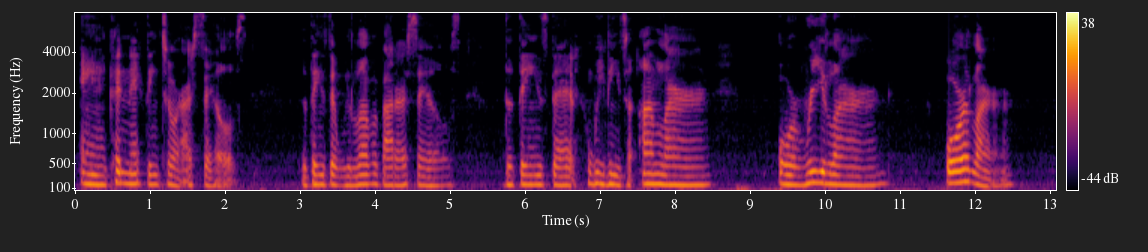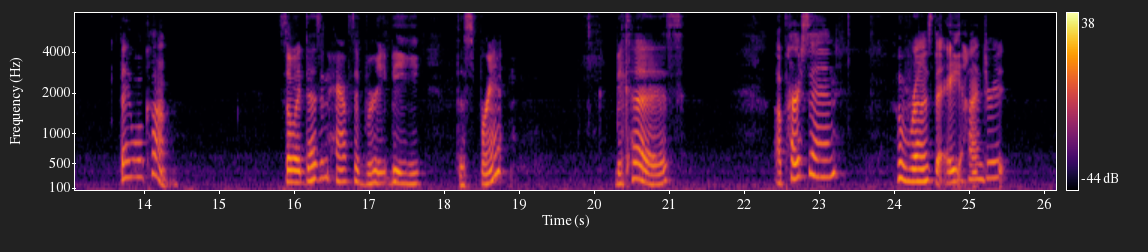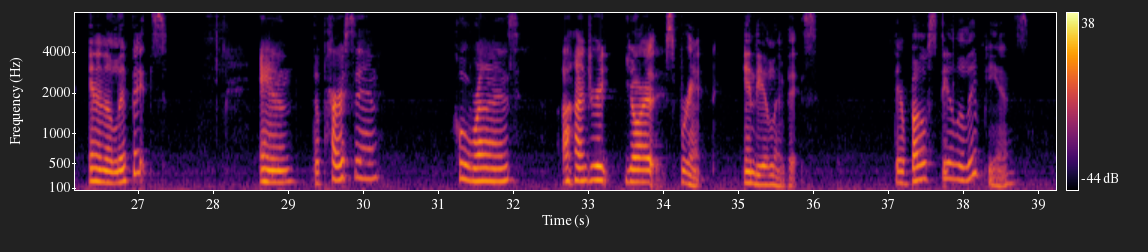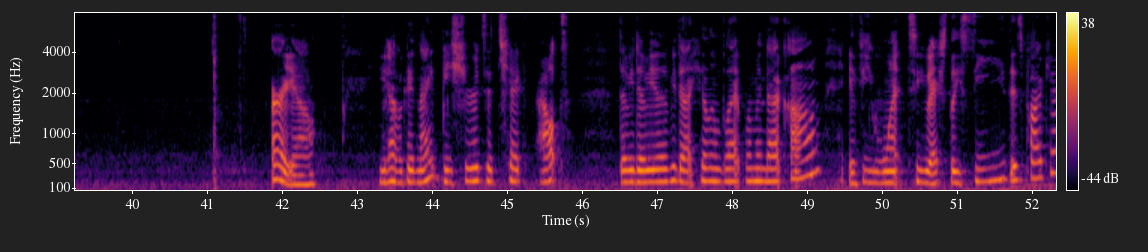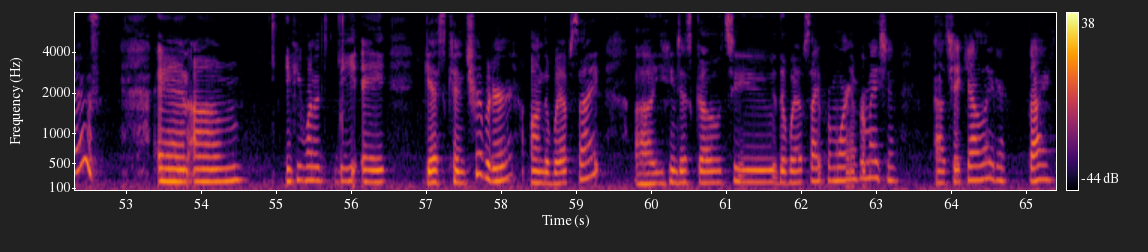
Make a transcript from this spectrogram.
and connecting to ourselves the things that we love about ourselves, the things that we need to unlearn or relearn or learn, they will come. So it doesn't have to be the sprint because a person who runs the 800 in an Olympics and the person who runs a hundred yard sprint in the Olympics. They're both still Olympians. All right, y'all. You have a good night. Be sure to check out www.healingblackwomen.com if you want to actually see this podcast. And um, if you want to be a guest contributor on the website, uh, you can just go to the website for more information. I'll check y'all later. Bye.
